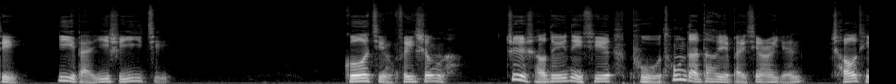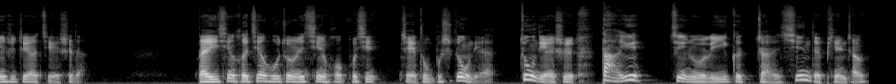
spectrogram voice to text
第一百一十一集，郭靖飞升了。至少对于那些普通的大越百姓而言，朝廷是这样解释的：百姓和江湖中人信或不信，这都不是重点，重点是大越进入了一个崭新的篇章。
